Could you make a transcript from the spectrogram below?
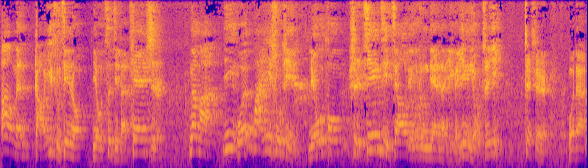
澳门搞艺术金融有自己的天时。那么，艺文化艺术品流通是经济交流中间的一个应有之义，这是我的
